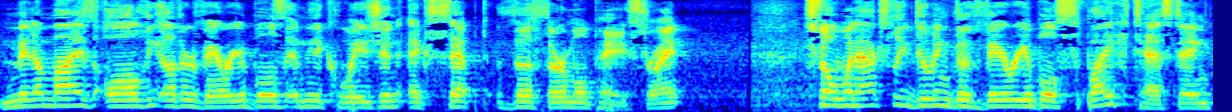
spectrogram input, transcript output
minimize all the other variables in the equation except the thermal paste, right? So when actually doing the variable spike testing,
